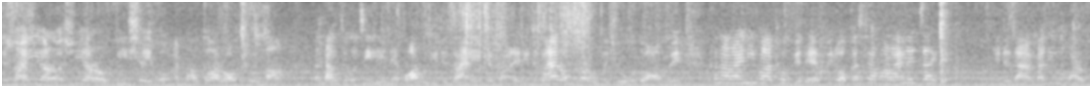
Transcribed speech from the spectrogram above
ဒါကတော့ဒီဒီဇိုင်းလေးကတော့ရှေ့ကတော့ V shape ပေါ့အနောက်ကတော့ဒီလိုနောက်တစ်နောက်ကျိုးချီလေးနဲ့ပေါ့ဒီဒီဇိုင်းလေးဖြစ်ပါတယ်ဒီဒီဇိုင်းကတော့မမတို့မယိုးသွားဘူးခဏတိုင်းဒီမှာထုတ်ပြတယ်ပြီးတော့ customer တိုင်းလည်းကြိုက်တယ်ဒီဒီဇိုင်းအမတ်ကြီးမမတို့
